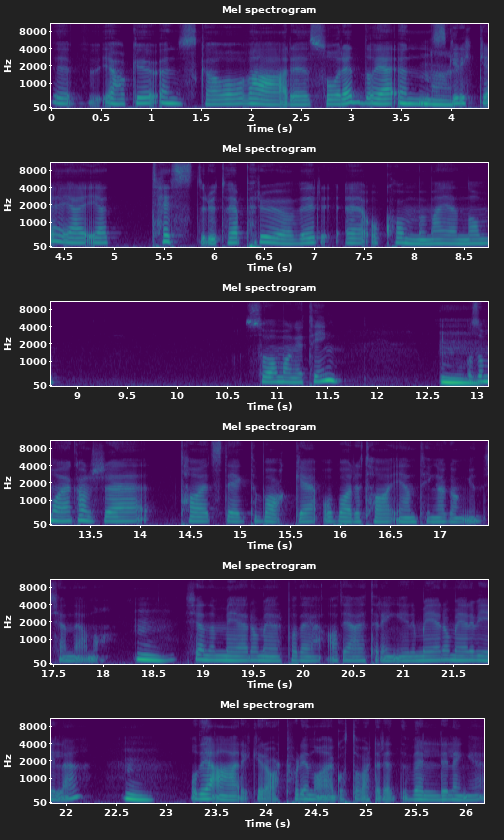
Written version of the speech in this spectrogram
eh, Jeg har ikke ønska å være så redd, og jeg ønsker ikke. Jeg, jeg tester ut, og jeg prøver eh, å komme meg gjennom så mange ting. Mm. Og så må jeg kanskje ta et steg tilbake og bare ta én ting av gangen, kjenner jeg nå. Mm. Kjenner mer og mer på det at jeg trenger mer og mer hvile. Mm. Og det er ikke rart, fordi nå har jeg gått og vært redd veldig lenge.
